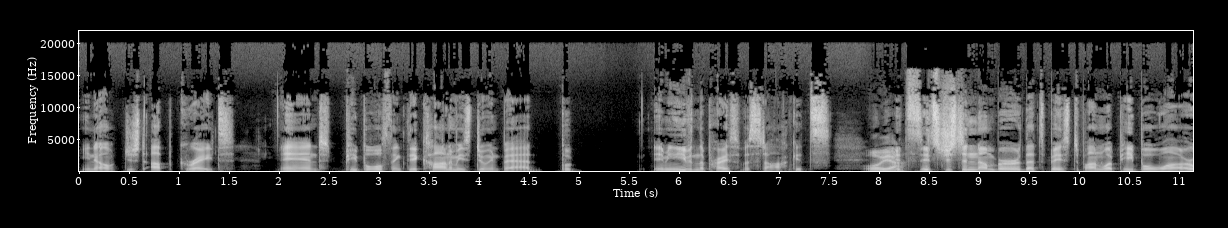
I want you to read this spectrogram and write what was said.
you know, just up great, and people will think the economy's doing bad. But I mean, even the price of a stock, it's Well, yeah. it's it's just a number that's based upon what people want are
